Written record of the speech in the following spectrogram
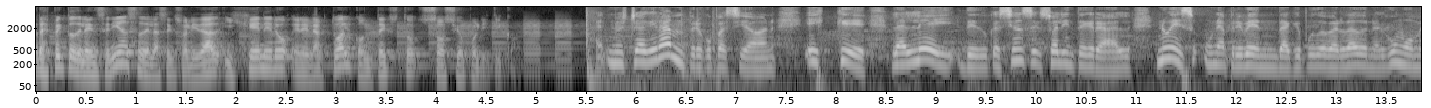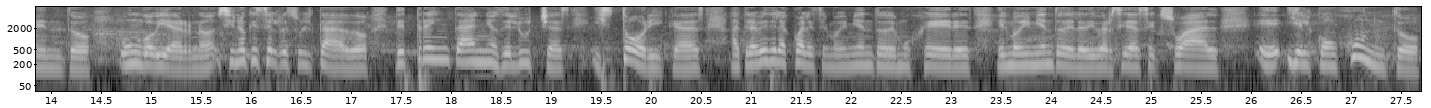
respecto de la enseñanza de la sexualidad y género en el actual contexto sociopolítico. Nuestra gran preocupación es que la ley de educación sexual integral no es una prebenda que pudo haber dado en algún momento un gobierno, sino que es el resultado de 30 años de luchas históricas a través de las cuales el movimiento de mujeres, el movimiento de la diversidad sexual eh, y el conjunto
